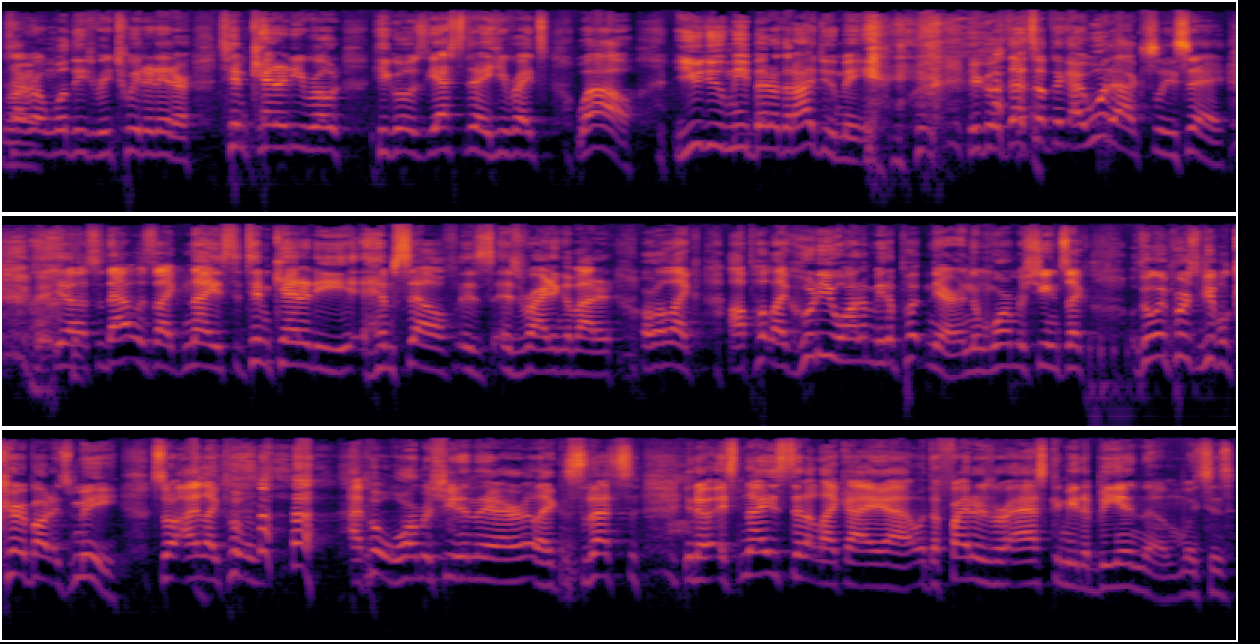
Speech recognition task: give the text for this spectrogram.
Tyrone Right. Woodley retweeted it, or Tim Kennedy wrote. He goes yesterday. He writes, "Wow, you do me better than I do me." he goes, "That's something I would actually say." You know, so that was like nice. That Tim Kennedy himself is is writing about it, or like I'll put like, "Who do you want me to put in there?" And then War Machine's like, "The only person people care about is me." So I like put I put War Machine in there, like so that's you know it's nice that like I uh, what the fighters were asking me to be in them, which is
